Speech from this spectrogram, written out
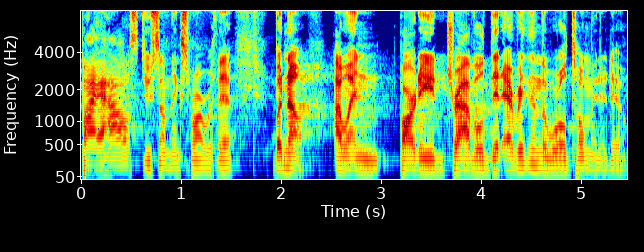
buy a house do something smart with it. But no i went and partied traveled did everything the world told me to do.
